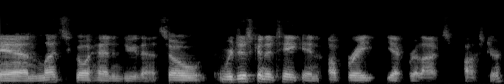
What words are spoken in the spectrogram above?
And let's go ahead and do that. So we're just going to take an upright yet relaxed posture.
